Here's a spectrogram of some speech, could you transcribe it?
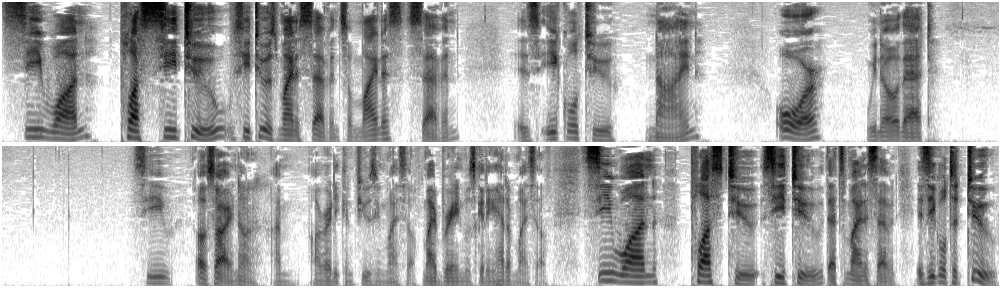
C1 plus C2. C2 is minus 7, so minus 7 is equal to 9. Or we know that C Oh, sorry, no, I'm already confusing myself. My brain was getting ahead of myself. C1 plus 2, C2, that's minus 7, is equal to 2,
